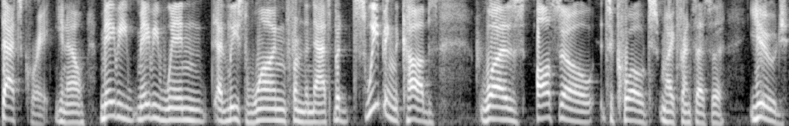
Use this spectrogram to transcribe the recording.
that's great. You know, maybe maybe win at least one from the Nats, but sweeping the Cubs was also, to quote Mike Francesa, huge.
